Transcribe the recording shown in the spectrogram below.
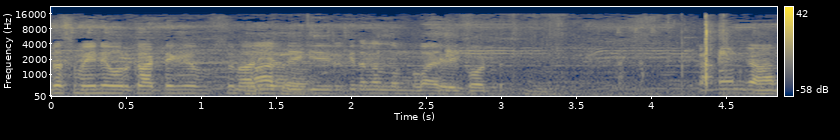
दस महीने और काटेंगे सुना देखिए कितना लंबा है। कानून का हाथ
